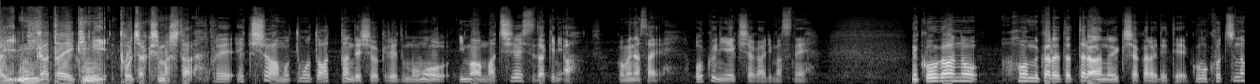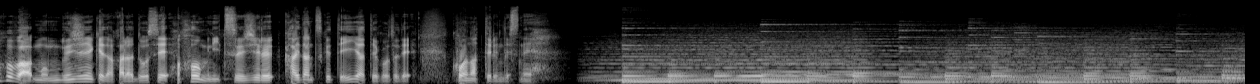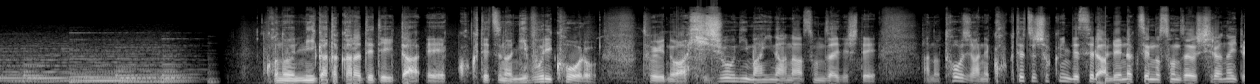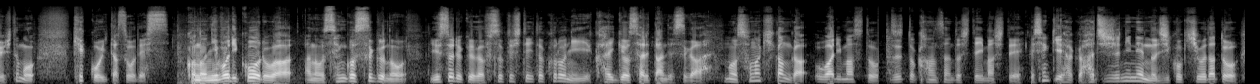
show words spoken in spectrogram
はい新潟駅に到着しました。これ駅舎はもともとあったんでしょうけれどももう今は待合室だけにあごめんなさい。奥に駅舎がありますね。向こう側のホームからだったらあの駅舎から出てこのこっちの方はもう無人駅だからどうせホームに通じる階段作っていいやということでこうなってるんですね。この新潟から出ていた、えー、国鉄の濁り航路というのは非常にマイナーな存在でしてあの当時はね国鉄職員ですら連絡船の存在を知らないという人も結構いたそうです。この濁り航路はあの戦後すぐの輸送力が不足していた頃に開業されたんですがもうその期間が終わりますとずっと閑散としていまして1982年の時刻表だともう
